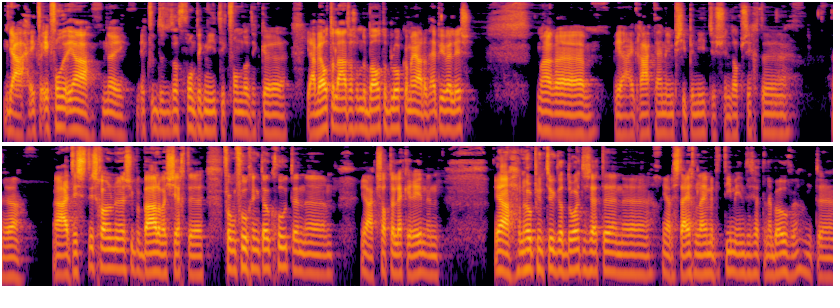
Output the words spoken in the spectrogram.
ja, ik, ik vond ja, nee, ik, dat, vond ik niet. Ik vond dat ik eh, ja, wel te laat was om de bal te blokken, maar ja, dat heb je wel eens. Maar eh, ja, ik raakte hem in principe niet, dus in dat opzicht, eh, ja. Ja, het is, het is gewoon super balen wat je zegt. voor mijn voel ging het ook goed en ja, ik zat er lekker in. En ja, dan hoop je natuurlijk dat door te zetten en eh, ja, de stijgende lijn met het team in te zetten naar boven. Want eh,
